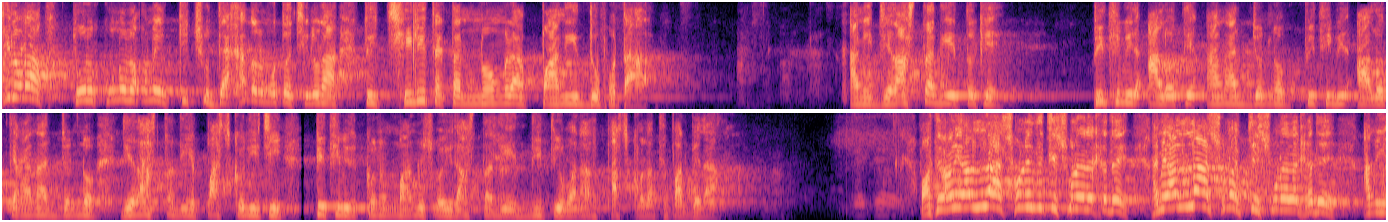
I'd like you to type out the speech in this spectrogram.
ছিল না, তোর কোনো রকমের কিছু দেখানোর মতো ছিল না। তুই ছিলি তো একটা নোংরা পানি দুফোটা। আমি যে রাস্তা দিয়ে তোকে পৃথিবীর আলোতে আনার জন্য, পৃথিবীর আলোতে আনার জন্য যে রাস্তা দিয়ে পাস করিয়েছি, পৃথিবীর কোনো মানুষ ওই রাস্তা দিয়ে দ্বিতীয়বার আর পাস করাতে পারবে না। অতএব আমি আল্লাহ শুনে দিচ্ছি, শুনে রেখে দে। আমি আল্লাহ শোনাচ্ছি, শুনে রেখে দে। আমি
